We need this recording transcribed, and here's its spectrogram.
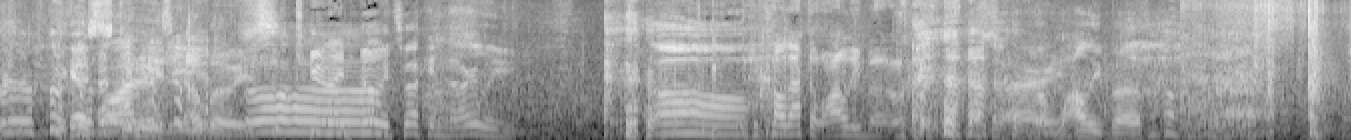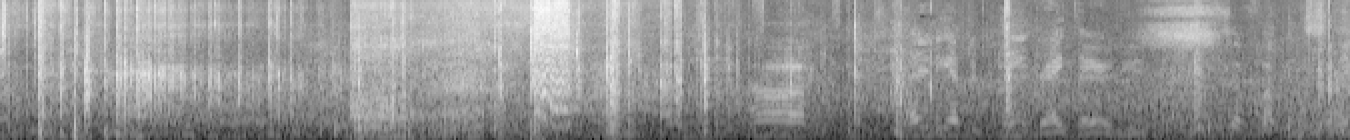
Look how skinny his elbow is. Oh. Dude, I know, it's fucking gnarly. oh. He call that the Wally bow. Sorry. The Wally bow. Why did he have to paint right there, dude? So fucking slick.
